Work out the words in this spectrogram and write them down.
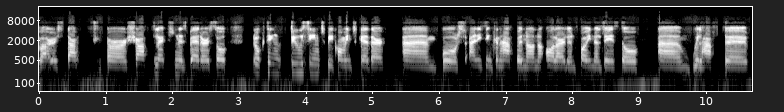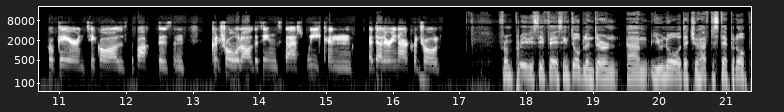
Our stats, our shot selection is better. So, look, things do seem to be coming together. Um, but anything can happen on All Ireland final day. So um, we'll have to prepare and tick all the boxes and control all the things that we can that are in our control. From previously facing Dublin, Doireann, um, you know that you have to step it up.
